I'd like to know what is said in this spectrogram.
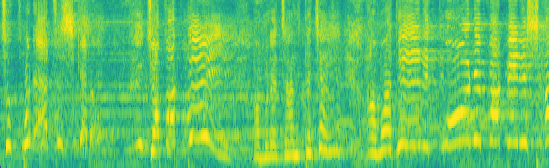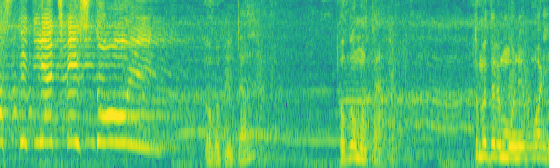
চুপ করে আছিস কেন? জবাব দে। আমরা জানতে চাই আমাদের কোন পাপের শাস্তি দিয়েছিস তুই? ওগো পিতা ওগো মাতা তোমাদের মনে পড়ে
